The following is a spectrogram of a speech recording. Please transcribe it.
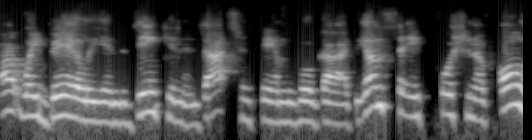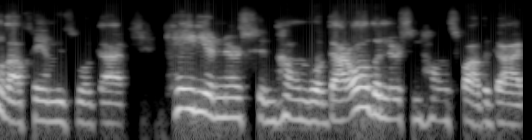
Artway Bailey and the Dinkin and Dotson family, Lord God, the unsaved portion of all of our families, Lord God. Katie, a nursing home, Lord God, all the nursing homes, Father God.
